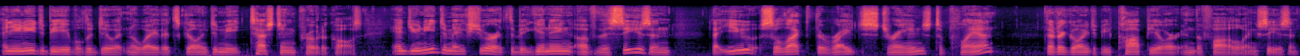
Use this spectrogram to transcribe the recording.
And you need to be able to do it in a way that's going to meet testing protocols. And you need to make sure at the beginning of the season that you select the right strains to plant that are going to be popular in the following season.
